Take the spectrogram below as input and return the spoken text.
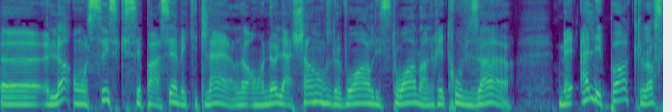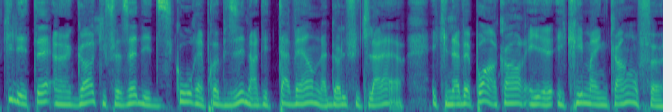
Euh, là, on sait ce qui s'est passé avec Hitler. Là, on a la chance de voir l'histoire dans le rétroviseur. Mais à l'époque, lorsqu'il était un gars qui faisait des discours improvisés dans des tavernes, Adolf Hitler, et qui n'avait pas encore écrit Mein Kampf, euh,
